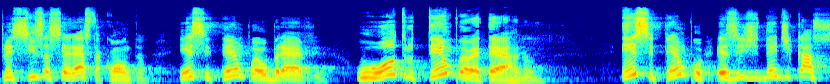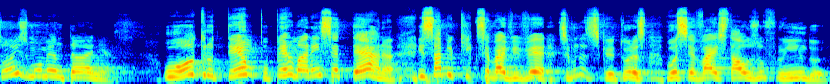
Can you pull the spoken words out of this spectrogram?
Precisa ser esta conta. Esse tempo é o breve, o outro tempo é o eterno. Esse tempo exige dedicações momentâneas. O outro tempo, permanência eterna. E sabe o que você vai viver? Segundo as Escrituras, você vai estar usufruindo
